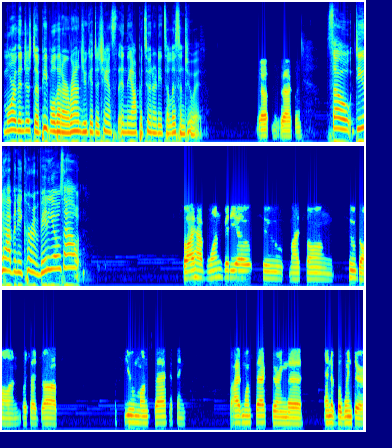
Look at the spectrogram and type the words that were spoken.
more than just the people that are around you get the chance and the opportunity to listen to it. Yep, exactly. So, do you have any current videos out? So, I have one video to my song Two Gone, which I dropped a few months back, I think five months back during the end of the winter.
